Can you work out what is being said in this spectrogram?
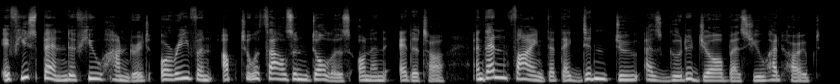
If you spend a few hundred or even up to a thousand dollars on an editor and then find that they didn't do as good a job as you had hoped,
